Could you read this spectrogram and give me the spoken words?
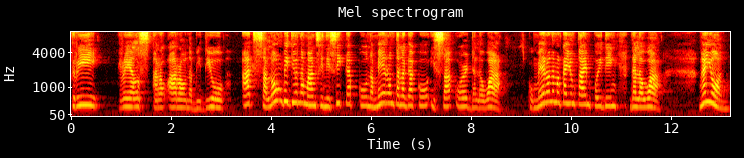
3 reels araw-araw na video. At sa long video naman, sinisikap ko na meron talaga ko isa or dalawa. Kung meron naman kayong time, pwedeng dalawa. Ngayon,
